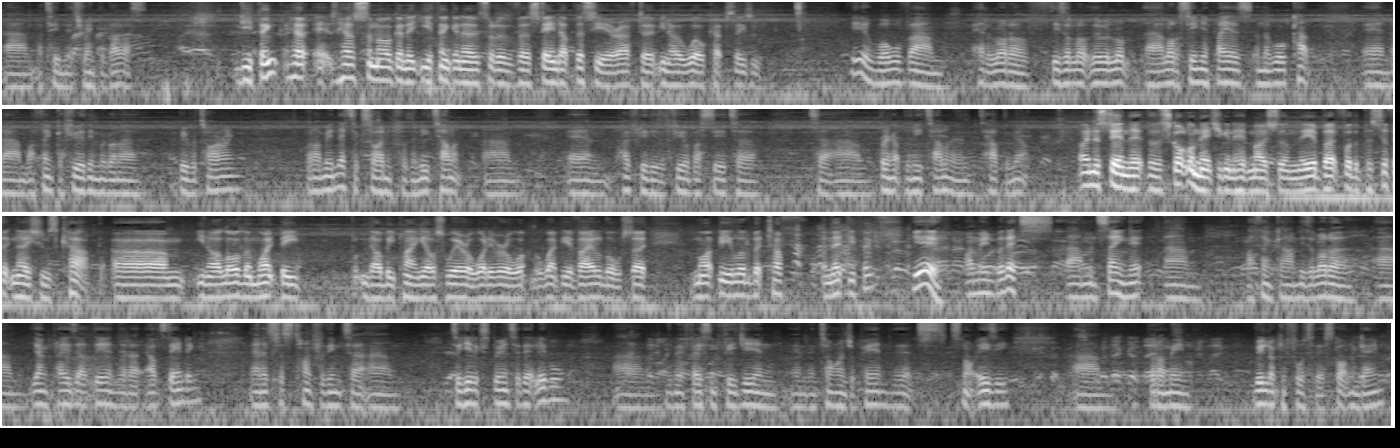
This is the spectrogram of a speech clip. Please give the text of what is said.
um, a team that's ranked above us. Do you think how, how's Samoa going to? You think going to sort of uh, stand up this year after you know a World Cup season? Yeah, well we've um, had a lot of there's a lot there were a lot, uh, a lot of senior players in the World Cup, and um, I think a few of them are going to be retiring. But I mean that's exciting for the new talent, um, and hopefully there's a few of us there to to um, bring up the new talent and help them out. I understand that the Scotland match you're going to have most of them there, but for the Pacific Nations Cup, um, you know, a lot of them won't be, they'll be playing elsewhere or whatever, or won't be available. So might be a little bit tough in that, do you think? Yeah, I mean, but that's, um, in saying that, um, I think um, there's a lot of um, young players out there that are outstanding, and it's just time for them to um, to get experience at that level. Um, you know, facing Fiji and, and, and Tonga and Japan, it's, it's not easy. But I mean, really looking forward to that Scotland game,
